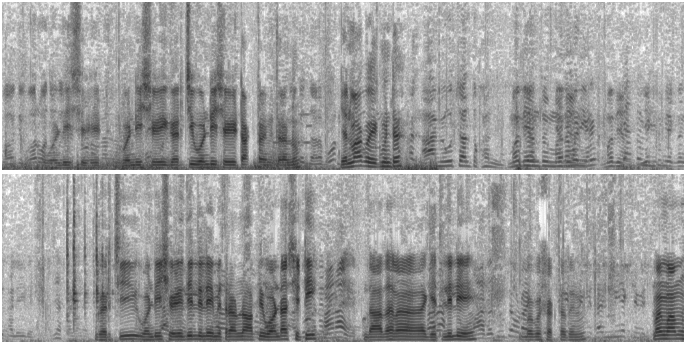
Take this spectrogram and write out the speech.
वंडी शेळी वंडी शेळी घरची वंडी शेळी टाकताय मित्रांनो. जन मागो एक मिनिट. आम्ही उचलतो खाली. मध्ये या ना तुम्ही मध्ये या. मध्ये या. एक तुम्ही एकदम खाली इकडे. घरची वंडी शेळी दिलेली आहे मित्रांनो आपली वंडा सिटी. दादाना घेतलेली आहे. बघू शकता तुम्ही. मग मामू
